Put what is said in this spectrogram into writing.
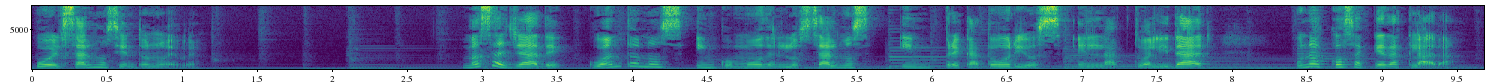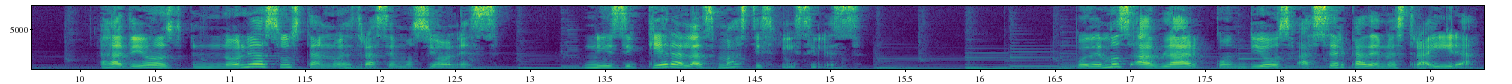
o el Salmo 109. Más allá de cuánto nos incomoden los salmos imprecatorios en la actualidad, una cosa queda clara. A Dios no le asustan nuestras emociones, ni siquiera las más difíciles. Podemos hablar con Dios acerca de nuestra ira,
